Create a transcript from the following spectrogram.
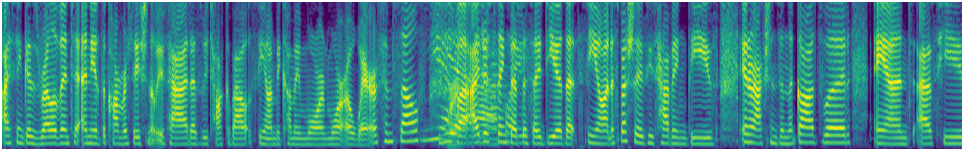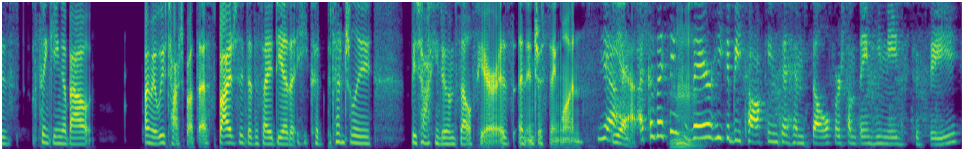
I think is relevant to any of the conversation that we've had as we talk about Theon becoming more and more aware of himself. Yeah, but I just think that this idea that Theon, especially as he's having these interactions in the Godswood and as he's thinking about, I mean, we've talked about this, but I just think that this idea that he could potentially be talking to himself here is an interesting one. Yeah. Yeah. Because I think mm. there he could be talking to himself or something he needs to see.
